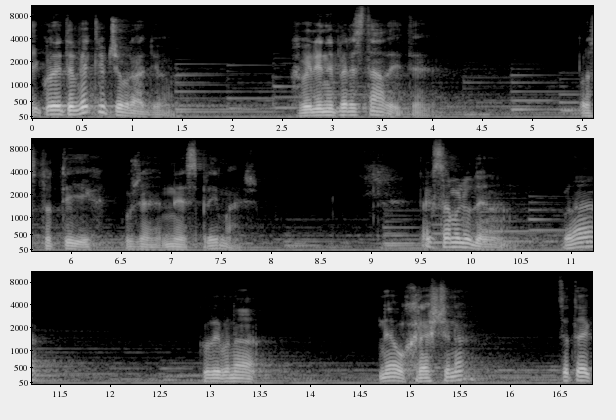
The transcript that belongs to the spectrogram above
І коли ти виключив радіо, хвилі не перестали йти. Просто ти їх вже не сприймаєш. Так само людина. Вона, коли вона не охрещена, це так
